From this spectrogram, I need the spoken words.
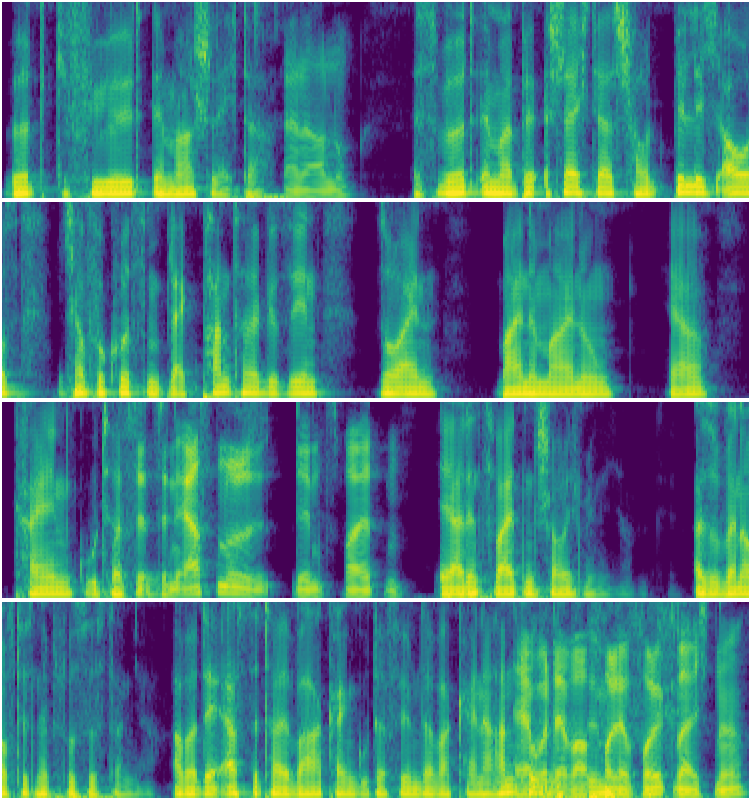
wird gefühlt immer schlechter. Keine Ahnung. Es wird immer schlechter, es schaut billig aus. Ich habe vor kurzem Black Panther gesehen. So ein, meine Meinung, ja, kein guter Meinst du jetzt den ersten oder den zweiten? Ja, den zweiten schaue ich mir nicht an. Also wenn er auf Disney Plus ist, dann ja. Aber der erste Teil war kein guter Film, da war keine Handlung. Ja, aber der war Film. voll erfolgreich, ne?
